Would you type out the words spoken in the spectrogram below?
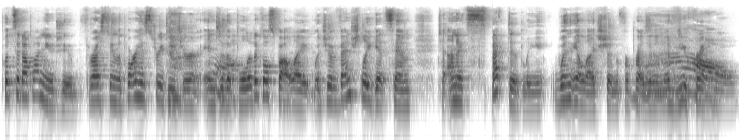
puts it up on YouTube, thrusting the poor history teacher into the political spotlight, which eventually gets him to unexpectedly win the election for president of Ukraine.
